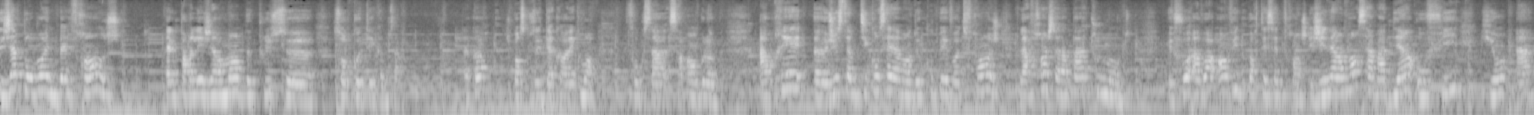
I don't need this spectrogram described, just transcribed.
Déjà pour moi une belle frange, elle part légèrement un peu plus euh, sur le côté comme ça. D'accord? Je pense que vous êtes d'accord avec moi. Il faut que ça, ça englobe. Après, euh, juste un petit conseil avant de couper votre frange. La frange, ça va pas à tout le monde. Il faut avoir envie de porter cette frange. Et généralement, ça va bien aux filles qui ont un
